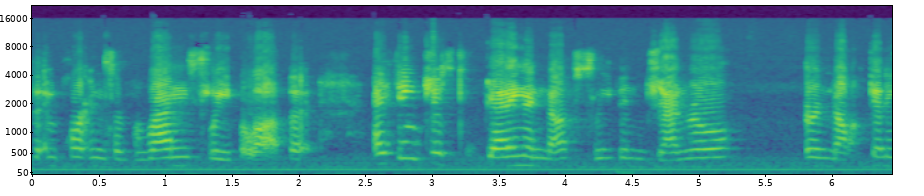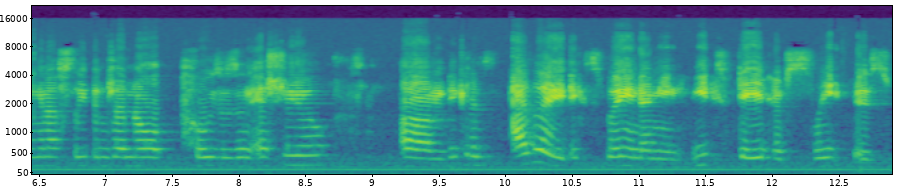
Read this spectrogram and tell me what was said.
the importance of REM sleep a lot, but I think just getting enough sleep in general or not getting enough sleep in general poses an issue. Um, because as I explained, I mean, each stage of sleep is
